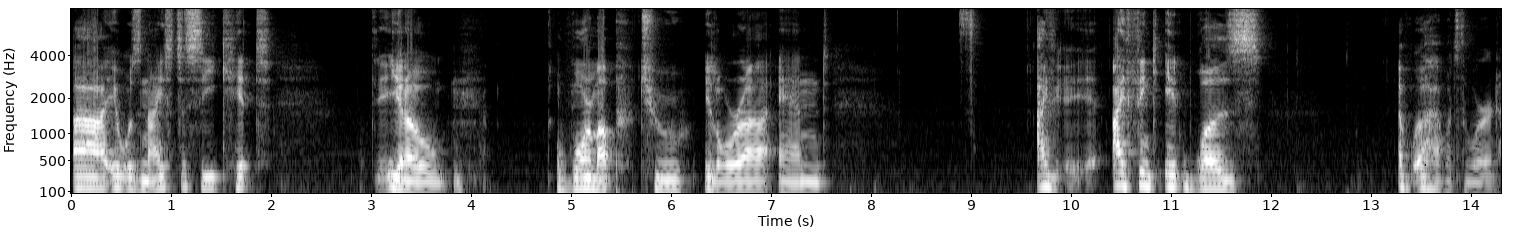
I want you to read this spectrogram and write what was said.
uh, it was nice to see Kit, you know, warm up to Elora and I I think it was uh, what's the word?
